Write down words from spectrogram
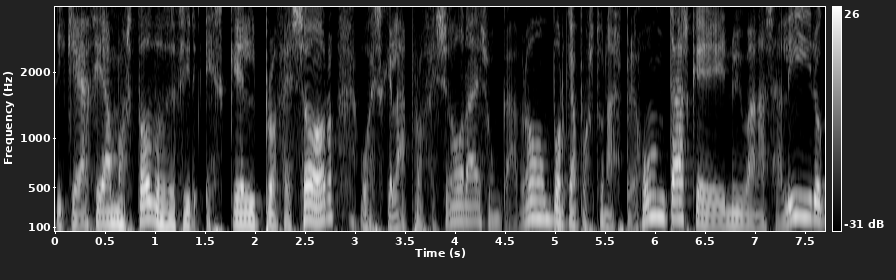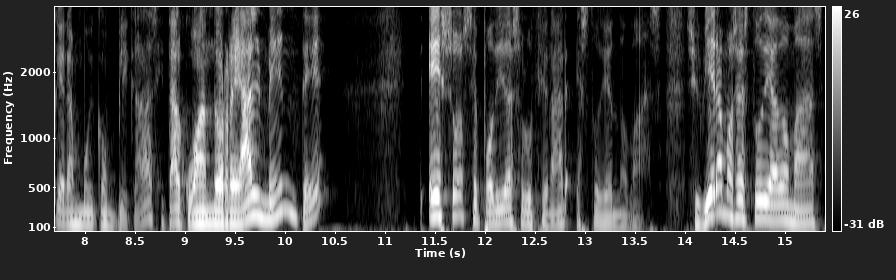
¿Y qué hacíamos todos? Es decir, es que el profesor o es que la profesora es un cabrón porque ha puesto unas preguntas que no iban a salir o que eran muy complicadas y tal, cuando realmente eso se podía solucionar estudiando más. Si hubiéramos estudiado más,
